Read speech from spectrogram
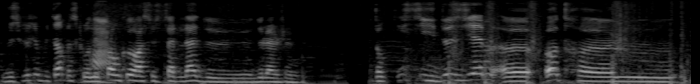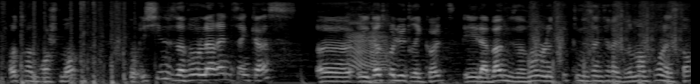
Je vous expliquerai plus tard parce qu'on n'est pas encore à ce stade-là de, de la jungle. Donc ici, deuxième euh, autre, euh, autre embranchement. Donc ici, nous avons l'arène 5As euh, et d'autres lieux de récolte. Et là-bas, nous avons le truc qui nous intéresse vraiment pour l'instant.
